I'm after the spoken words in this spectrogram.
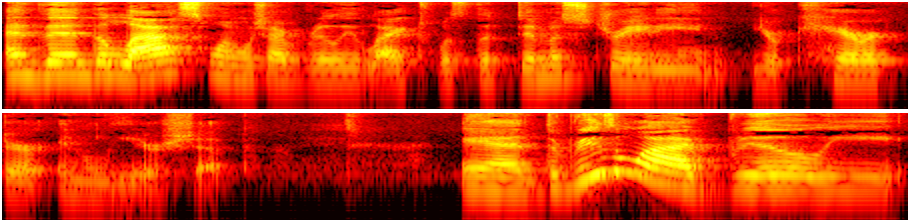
And then the last one, which I really liked, was the demonstrating your character and leadership. And the reason why I really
